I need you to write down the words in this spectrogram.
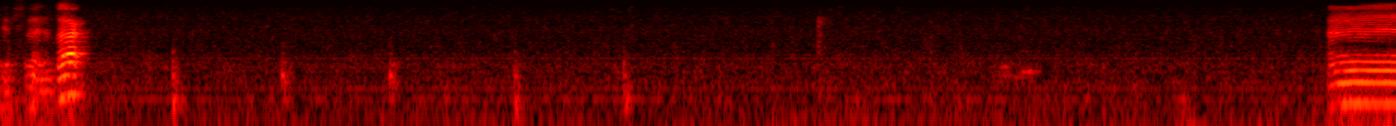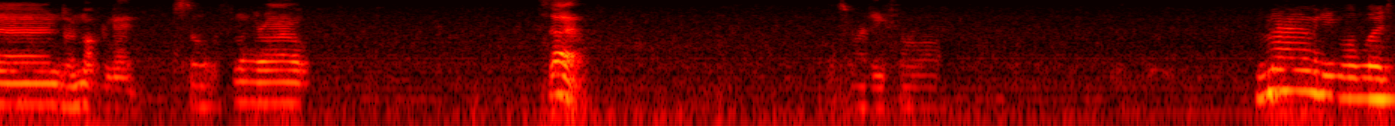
Bit further back. And I'm not going to sort the floor out. So, it's ready for. No, we need more wood.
